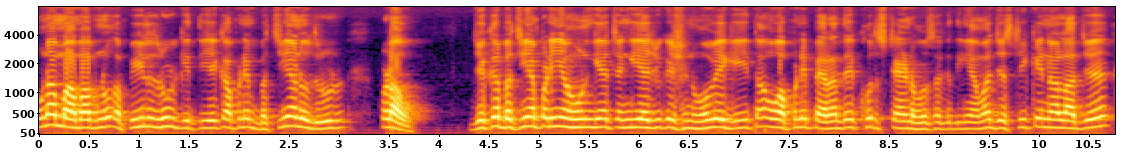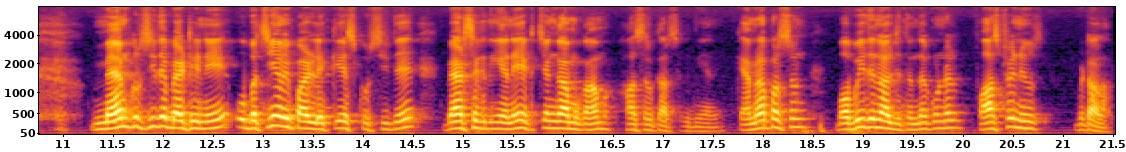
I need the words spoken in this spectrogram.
ਉਹਨਾਂ ਮਾਪੇ ਨੂੰ ਅਪੀਲ ਜ਼ਰੂਰ ਕੀਤੀ ਹੈ ਕਿ ਆਪਣੇ ਬੱਚਿਆਂ ਨੂੰ ਜ਼ਰੂਰ ਪੜਾਓ ਜੇਕਰ ਬੱਚੀਆਂ ਪੜ੍ਹੀਆਂ ਹੋਣਗੀਆਂ, ਚੰਗੀ ਐਜੂਕੇਸ਼ਨ ਹੋਵੇਗੀ, ਤਾਂ ਉਹ ਆਪਣੇ ਪੈਰਾਂ ਤੇ ਖੁਦ ਸਟੈਂਡ ਹੋ ਸਕਦੀਆਂ ਵਾ। ਜਿਸ ਤਰੀਕੇ ਨਾਲ ਅੱਜ ਮੈਮ ਕੁਰਸੀ ਤੇ ਬੈਠੇ ਨੇ, ਉਹ ਬੱਚੀਆਂ ਵੀ ਪੜ੍ਹ ਲਿਖ ਕੇ ਇਸ ਕੁਰਸੀ ਤੇ ਬੈਠ ਸਕਦੀਆਂ ਨੇ, ਇੱਕ ਚੰਗਾ ਮੁਕਾਮ ਹਾਸਲ ਕਰ ਸਕਦੀਆਂ ਨੇ। ਕੈਮਰਾ ਪਰਸਨ ਬੌਬੀ ਦੇ ਨਾਲ ਜਤਿੰਦਰ ਕੁੰਡਲ, ਫਾਸਟ ਨਿਊਜ਼, ਬਟਾਲਾ।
